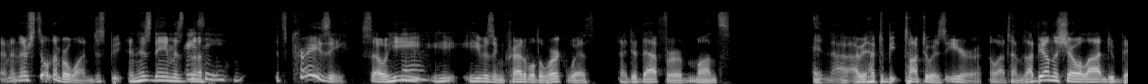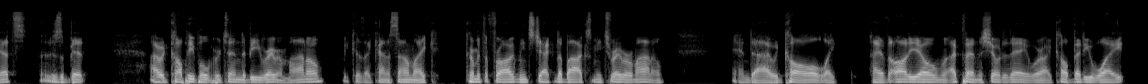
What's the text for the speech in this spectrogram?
I mean, they're still number one just be, and his name is crazy. the, it's crazy. So he, yeah. he, he was incredible to work with. I did that for months and I would have to be talk to his ear a lot of times. I'd be on the show a lot and do bits. There's a bit I would call people pretend to be Ray Romano because I kind of sound like Kermit the Frog meets Jack in the Box meets Ray Romano. And uh, I would call like I have audio I play on the show today where I call Betty White,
